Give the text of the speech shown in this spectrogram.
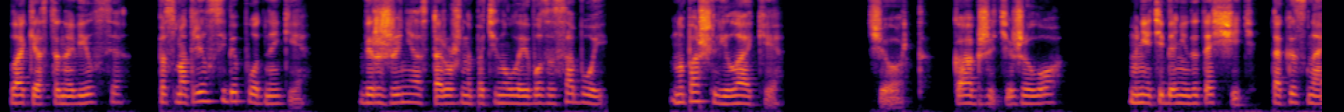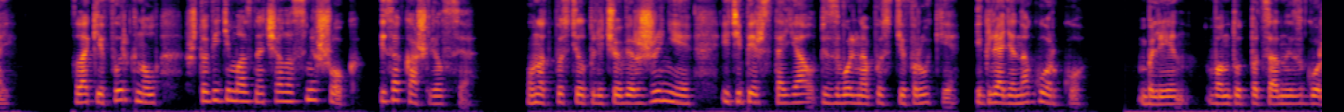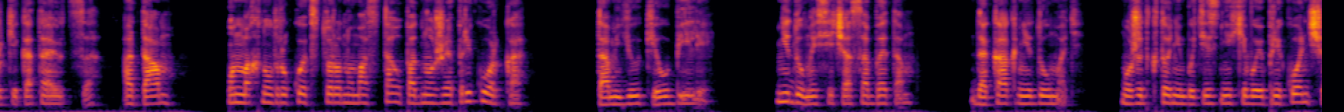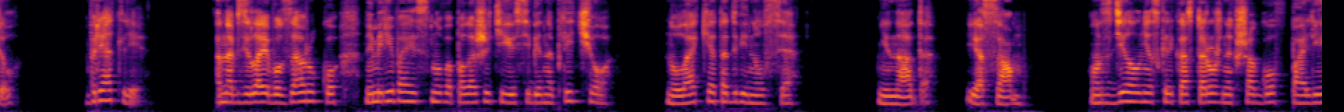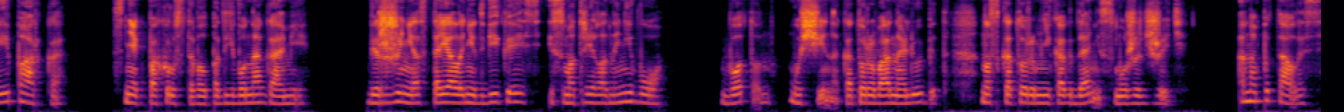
Лаки остановился, посмотрел себе под ноги. Виржиния осторожно потянула его за собой. «Ну пошли, Лаки». «Черт, как же тяжело. Мне тебя не дотащить, так и знай». Лаки фыркнул, что, видимо, означало смешок, и закашлялся. Он отпустил плечо Виржинии и теперь стоял, безвольно опустив руки и глядя на горку. «Блин, вон тут пацаны с горки катаются, а там...» Он махнул рукой в сторону моста у подножия пригорка. «Там Юки убили. Не думай сейчас об этом». «Да как не думать? Может, кто-нибудь из них его и прикончил?» «Вряд ли». Она взяла его за руку, намереваясь снова положить ее себе на плечо. Но Лаки отодвинулся. «Не надо. Я сам». Он сделал несколько осторожных шагов по аллее парка. Снег похрустывал под его ногами. Виржиния стояла не двигаясь и смотрела на него. Вот он, мужчина, которого она любит, но с которым никогда не сможет жить. Она пыталась.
